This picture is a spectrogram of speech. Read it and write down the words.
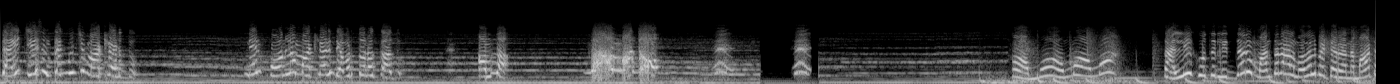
దయచేసి ఇంతకు మించి మాట్లాడద్దు. నేను ఫోన్లో మాట్లాడేది ఎవరితోనో కాదు. అమ్మ అమ్మతో. అమ్మో అమ్మో అమ్మో. తల్లి కూతురు ఇద్దరు మంతనాలు మొదలు పెట్టారన్నమాట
